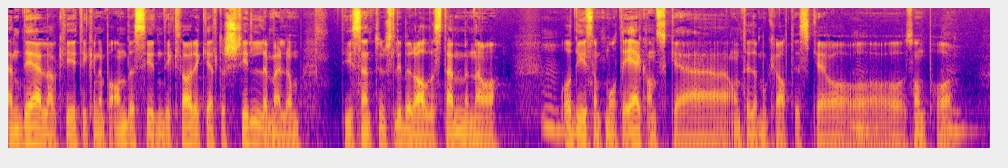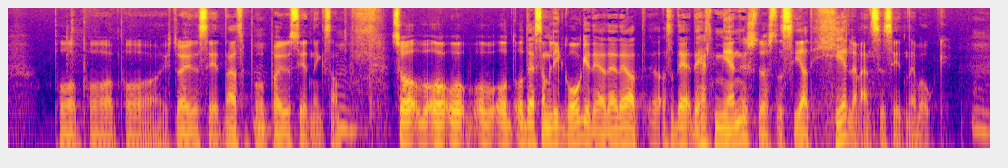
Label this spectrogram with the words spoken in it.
en del av kritikerne på andre siden de klarer ikke helt å skille mellom de sentrumsliberale stemmene og, mm. og de som på en måte er ganske antidemokratiske og, og, og sånn på, mm. på, på, på høyresiden. Altså på, på høyresiden, ikke sant? Mm. Så, og, og, det som ligger òg i det, det er at altså det, det, er helt meningsløst å si at hele venstresiden er woke. Mm.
